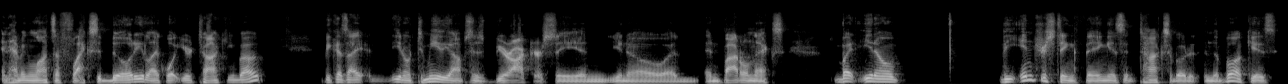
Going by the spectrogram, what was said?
and having lots of flexibility, like what you're talking about. Because I, you know, to me, the opposite is bureaucracy and you know, and, and bottlenecks. But you know, the interesting thing is it talks about it in the book is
